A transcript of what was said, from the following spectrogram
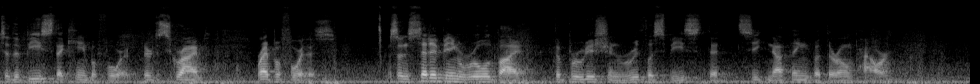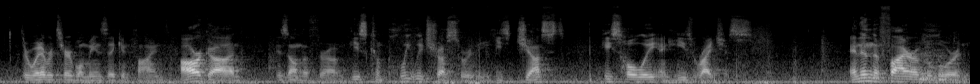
to the beast that came before it. They're described right before this. So instead of being ruled by the brutish and ruthless beasts that seek nothing but their own power, through whatever terrible means they can find, our God is on the throne. He's completely trustworthy, He's just, He's holy, and He's righteous. And then the fire of the Lord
